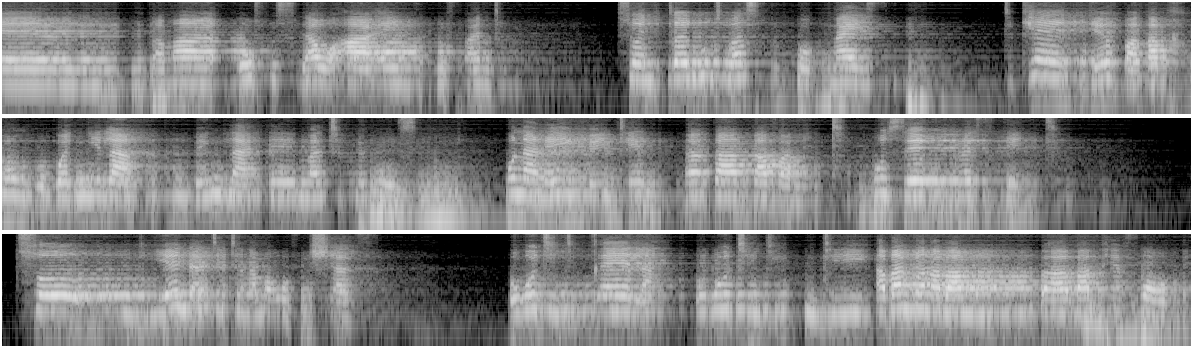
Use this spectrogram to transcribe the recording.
um ngama-ofisi lawo ayenza i-funding so ndicela ukuthi basirecognize ndikhe ndeva kabuhlungu kwelinye ilanga bengila e-multipurpose kunane-event ka-government kuze upresident so ndiye ndathetha nama-officials ukuthi ndicela ukuthi abantwana bam ba- baphefome.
